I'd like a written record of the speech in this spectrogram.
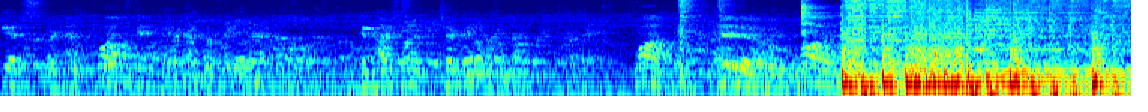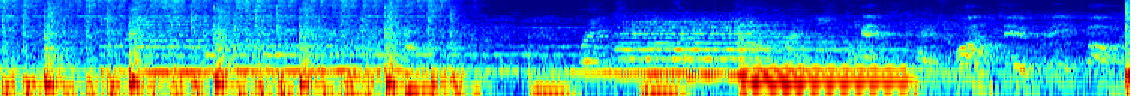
Yes. Well, okay. Okay, I just want to check the numbers on that. One, two, one. One, two, three, four.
